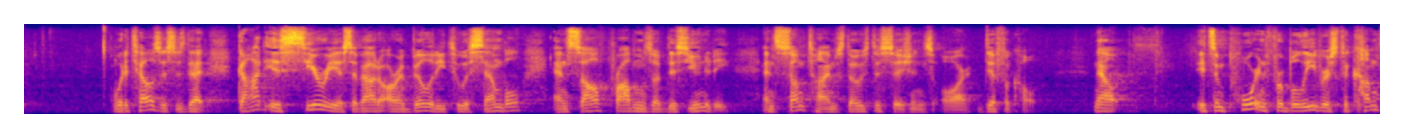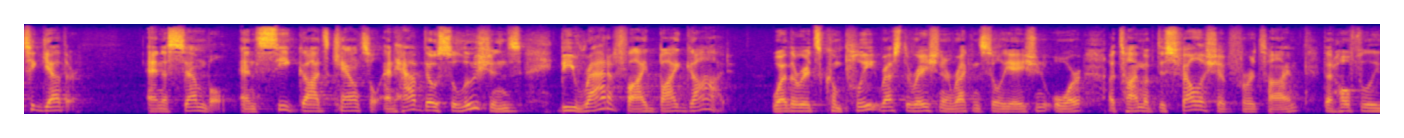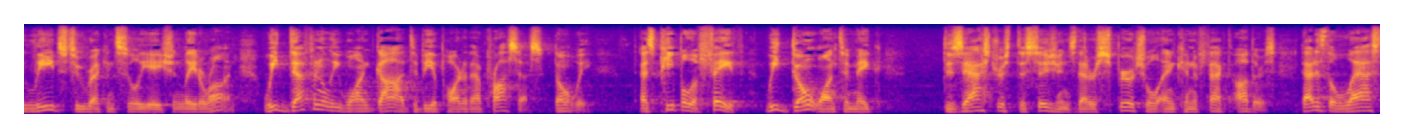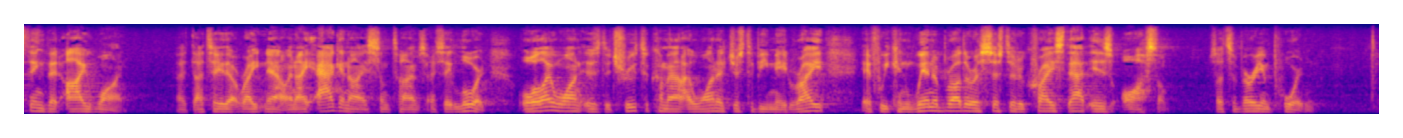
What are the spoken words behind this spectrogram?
What it tells us is that God is serious about our ability to assemble and solve problems of disunity. And sometimes those decisions are difficult. Now, it's important for believers to come together and assemble and seek God's counsel and have those solutions be ratified by God whether it's complete restoration and reconciliation or a time of disfellowship for a time that hopefully leads to reconciliation later on. We definitely want God to be a part of that process, don't we? As people of faith, we don't want to make disastrous decisions that are spiritual and can affect others. That is the last thing that I want. I, will tell you that right now. And I agonize sometimes. I say, Lord, all I want is the truth to come out. I want it just to be made right. If we can win a brother or sister to Christ, that is awesome. So that's very important.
